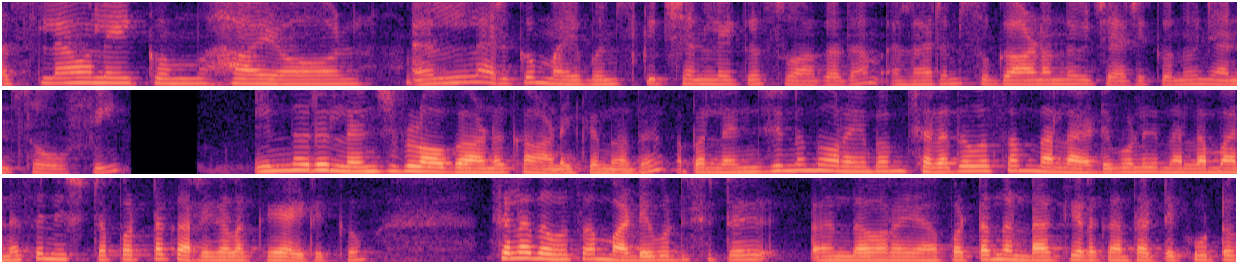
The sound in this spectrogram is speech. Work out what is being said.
അസ്സാം വലൈക്കും ഹായ് ഓൾ എല്ലാവർക്കും മൈബുൻസ് കിച്ചണിലേക്ക് സ്വാഗതം. എല്ലാവരും സുഖാണെന്ന് വിചാരിക്കുന്നു. ഞാൻ സോഫി. ഇന്നൊരു ലഞ്ച് വ്ളോഗാണ് കാണിക്കുന്നത്. അപ്പോൾ ലഞ്ചിനെന്ന് പറയുമ്പം ചില ദിവസം നല്ല അടിപൊളി നല്ല മനസ്സിന് ഇഷ്ടപ്പെട്ട കറികളൊക്കെ ആയിരിക്കും. ചില ദിവസം മടി പിടിച്ചിട്ട് എന്താ പറയുക പെട്ടെന്ന് ഉണ്ടാക്കിയെടുക്കാൻ തട്ടിക്കൂട്ട്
